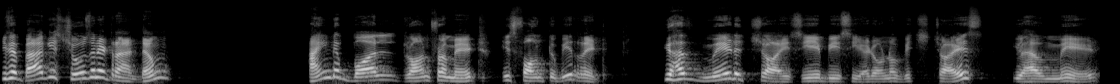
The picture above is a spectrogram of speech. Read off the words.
If a bag is chosen at random and a ball drawn from it is found to be red. You have made a choice A, B, C, I don't know which choice you have made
